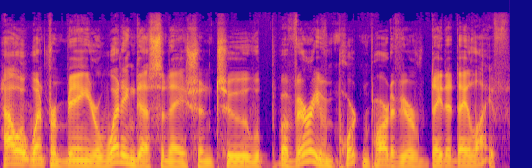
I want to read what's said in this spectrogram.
how it went from being your wedding destination to a very important part of your day to day life.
